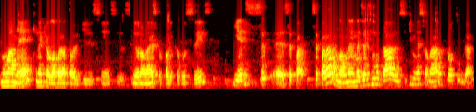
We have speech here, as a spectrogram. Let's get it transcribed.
no LANEC, né, que é o Laboratório de Ciências Neuronais que eu falei para vocês, e eles se, é, sepa- separaram não, né, mas eles mudaram, se dimensionaram para outro lugar.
